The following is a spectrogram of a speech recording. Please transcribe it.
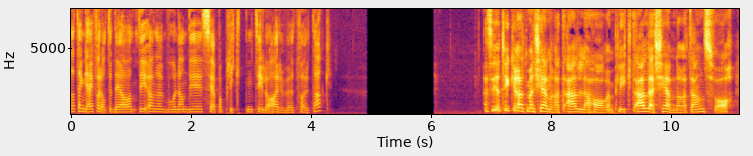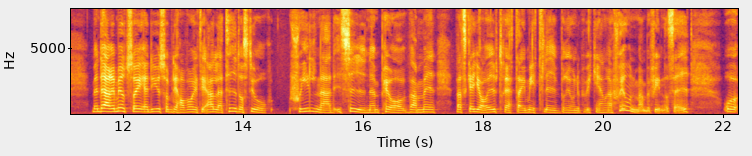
Då tänker jag i förhållande till det og de, øh, hur de ser på plikten till att ärva ett företag. Alltså jag tycker att man känner att alla har en plikt, alla känner ett ansvar. Men däremot så är det ju som det har varit i alla tider stor skillnad i synen på vad, med, vad ska jag uträtta i mitt liv beroende på vilken generation man befinner sig i. Och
